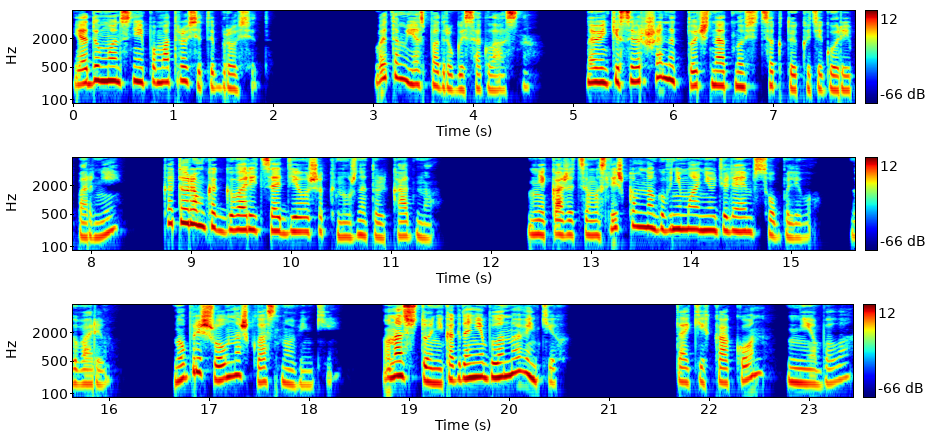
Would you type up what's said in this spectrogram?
«Я думаю, он с ней поматросит и бросит». В этом я с подругой согласна. Новенький совершенно точно относится к той категории парней, которым, как говорится от девушек, нужно только одно. Мне кажется, мы слишком много внимания уделяем Соболеву, говорю. Ну, пришел наш класс новенький. У нас что, никогда не было новеньких? Таких, как он, не было,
